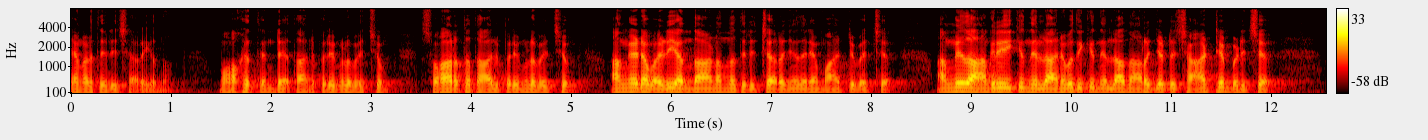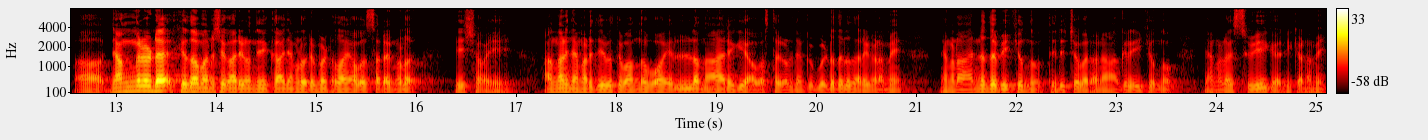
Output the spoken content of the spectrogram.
ഞങ്ങൾ തിരിച്ചറിയുന്നു. മോഹത്തിന്റെ താല്പര്യങ്ങൾ വെച്ചും സ്വാർത്ഥ താല്പര്യങ്ങൾ വെച്ചും അങ്ങയുടെ വഴി എന്താണെന്ന് തിരിച്ചറിഞ്ഞതിനെ മാറ്റിവെച്ച് അങ്ങ് ഇത് ആഗ്രഹിക്കുന്നില്ല അനുവദിക്കുന്നില്ല എന്ന് അറിഞ്ഞിട്ട് ശാഠ്യം പിടിച്ച് ഞങ്ങളുടെ ഹിതമനുഷ്യകാര്യങ്ങൾ നീക്കാൻ ഞങ്ങൾ ഒരുമിട്ടതായ അവസരങ്ങൾ ഈശോയെ. അങ്ങനെ ഞങ്ങളുടെ ജീവിതത്തിൽ വന്നുപോയ എല്ലാ നാരകീയ അവസ്ഥകളും ഞങ്ങൾക്ക് വിടുതൽ നൽകണമേ. ഞങ്ങളെ അനുദപിക്കുന്നു തിരിച്ചു വരാൻ ആഗ്രഹിക്കുന്നു. ഞങ്ങളെ സ്വീകരിക്കണമേ.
